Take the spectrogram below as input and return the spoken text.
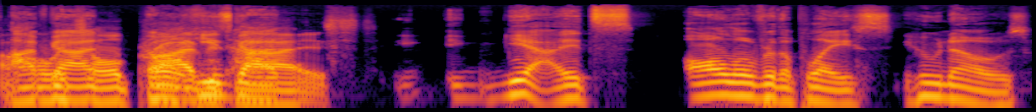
I've oh, got- it's all oh, he's got- Yeah, it's all over the place. Who knows?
